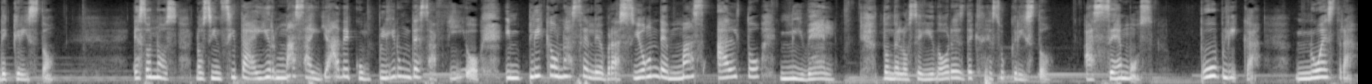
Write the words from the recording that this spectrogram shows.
de Cristo eso nos, nos incita a ir más allá de cumplir un desafío. Implica una celebración de más alto nivel, donde los seguidores de Jesucristo hacemos pública nuestra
